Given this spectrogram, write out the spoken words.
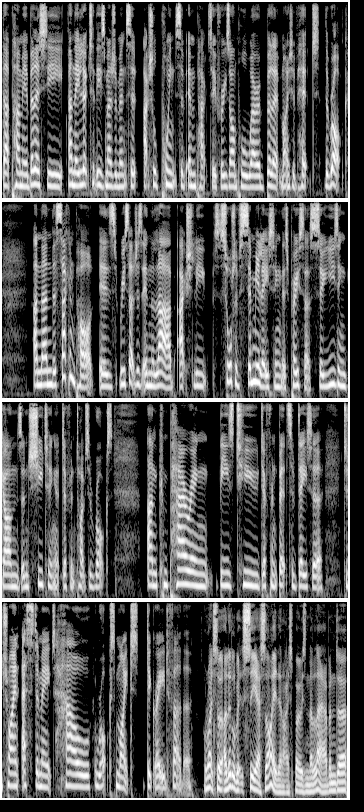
their permeability, and they looked at these measurements at actual points of impact. So, for example, where a bullet might have hit the rock. And then the second part is researchers in the lab actually sort of simulating this process. So using guns and shooting at different types of rocks and comparing these two different bits of data to try and estimate how rocks might degrade further. All right, so a little bit CSI then, I suppose, in the lab, and uh,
